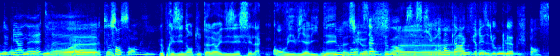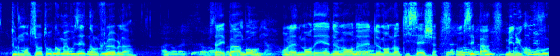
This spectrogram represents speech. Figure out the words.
de bien-être, euh, tous ensemble. Le président tout à l'heure, il disait c'est la convivialité parce que Exactement. C'est ce qui vraiment caractérise le club, je pense. tout le monde se retrouve. Combien vous êtes dans le club là? Vous savez pas Bon, on a demandé, elle demande, elle demande l'anti-sèche. On ne sait pas. Mais du coup, vous,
